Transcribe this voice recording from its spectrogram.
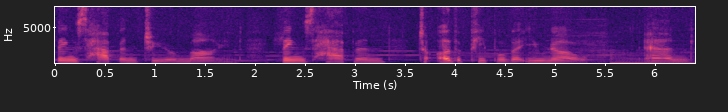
things happen to your mind, things happen to other people that you know. And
